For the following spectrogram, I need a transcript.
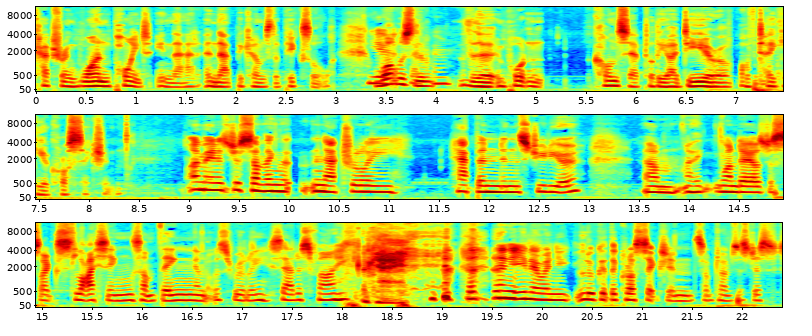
capturing one point in that, and that becomes the pixel. Yeah, what was exactly. the the important concept or the idea of, of taking a cross section? I mean, it's just something that naturally happened in the studio. Um, I think one day I was just like slicing something and it was really satisfying. Okay, and you know, when you look at the cross section, sometimes it's just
